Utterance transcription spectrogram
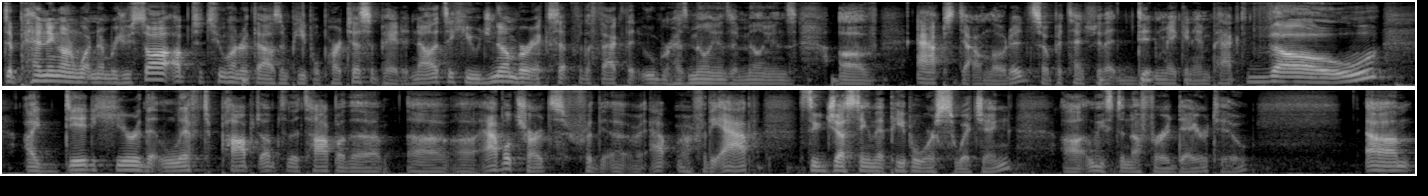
Depending on what numbers you saw, up to 200,000 people participated. Now, it's a huge number, except for the fact that Uber has millions and millions of apps downloaded, so potentially that didn't make an impact. Though, I did hear that Lyft popped up to the top of the uh, uh, Apple charts for the uh, app, uh, for the app, suggesting that people were switching, uh, at least enough for a day or two. Um,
